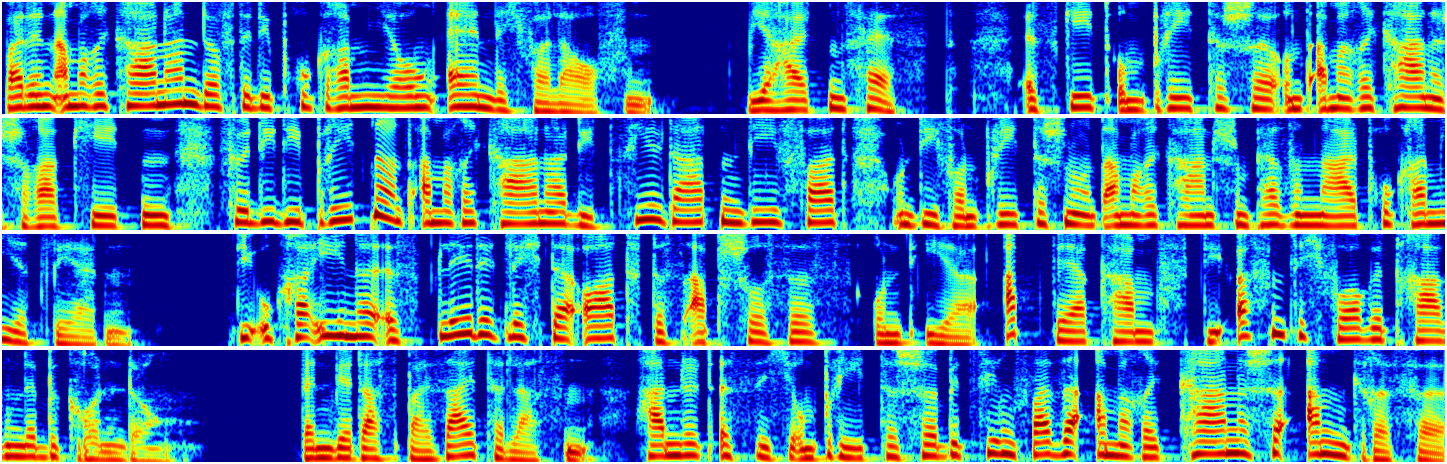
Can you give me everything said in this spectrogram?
Bei den Amerikanern dürfte die Programmierung ähnlich verlaufen. Wir halten fest, es geht um britische und amerikanische Raketen, für die die Briten und Amerikaner die Zieldaten liefert und die von britischem und amerikanischem Personal programmiert werden. Die Ukraine ist lediglich der Ort des Abschusses und ihr Abwehrkampf die öffentlich vorgetragene Begründung. Wenn wir das beiseite lassen, handelt es sich um britische bzw. amerikanische Angriffe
